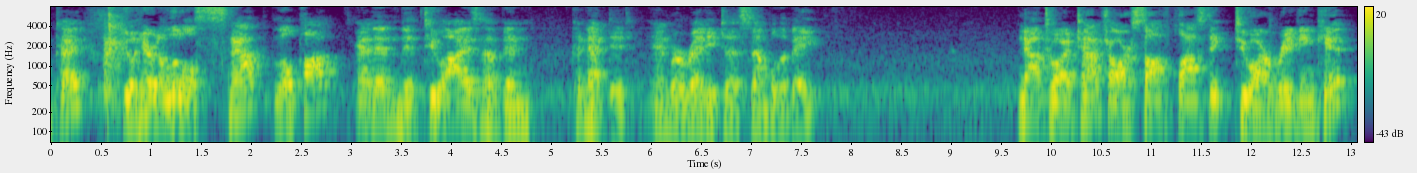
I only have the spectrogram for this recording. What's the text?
Okay, you'll hear a little snap, a little pop, and then the two eyes have been connected and we're ready to assemble the bait. Now to attach our soft plastic to our rigging kit,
